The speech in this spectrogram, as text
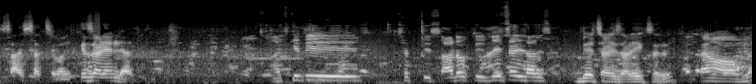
सहाशे सातशे मागितलं किती जाळी आणली आज? किती? छत्तीस अडतीस बेचाळीस झाले बेचाळीस जाळी एक सगळी काय नाव आपलं?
